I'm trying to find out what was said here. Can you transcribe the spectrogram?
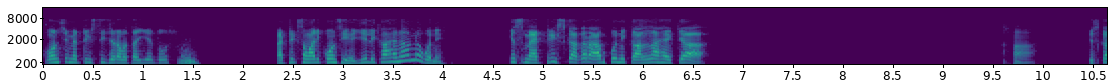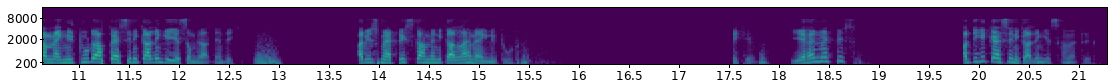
कौन सी मैट्रिक्स थी, जरा बताइए दोस्त। मैट्रिक्स हमारी कौन सी है, ये लिखा है ना हम लोगों ने? इस मैट्रिक्स का अगर आपको निकालना है क्या? हाँ इसका मैग्नीट्यूड आप कैसे निकालेंगे, ये समझाते हैं, देखिए। अब इस मैट्रिक्स का हमें निकालना है मैग्नीट्यूड देखिए, ये है मैट्रिक्स अब देखिए कैसे निकालेंगे इसका मैट्रिक्स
